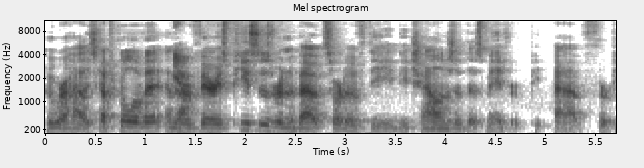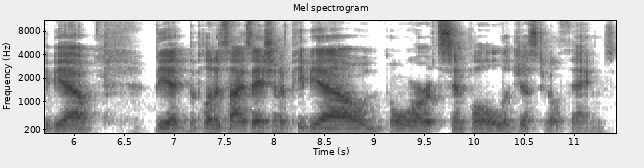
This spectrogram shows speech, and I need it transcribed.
who were highly skeptical of it, and there were various pieces written about sort of the the challenge that this made for uh, for PBO, be it the politicization of PBO or simple logistical things.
